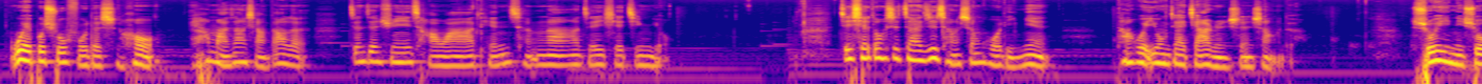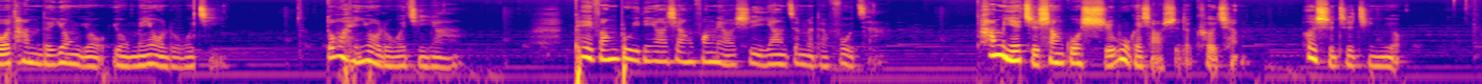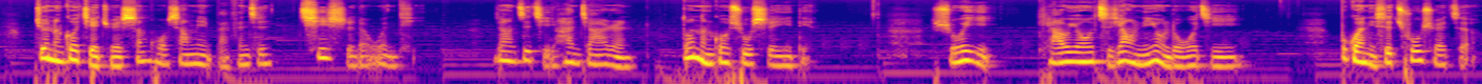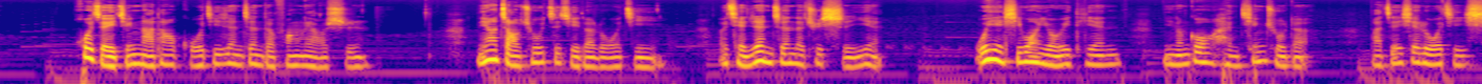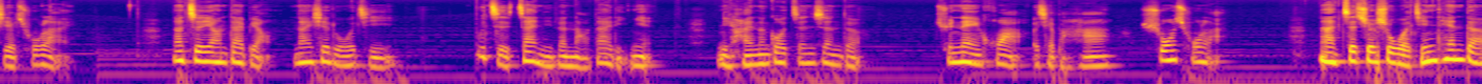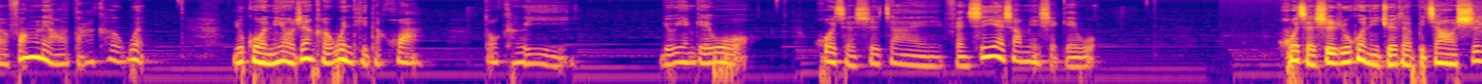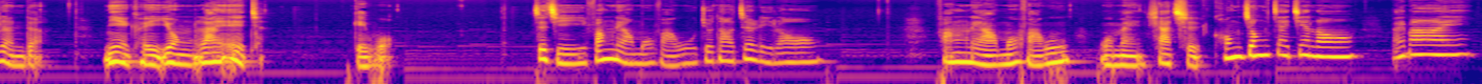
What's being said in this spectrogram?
胃不舒服的时候，他马上想到了真正薰衣草啊、甜橙啊这一些精油。这些都是在日常生活里面，他会用在家人身上的。所以你说他们的用油有没有逻辑？都很有逻辑呀。配方不一定要像芳疗师一样这么的复杂。他们也只上过十五个小时的课程，二十支精油就能够解决生活上面百分之七十的问题，让自己和家人都能够舒适一点。所以调油，只要你有逻辑，不管你是初学者，或者已经拿到国际认证的芳疗师，你要找出自己的逻辑，而且认真的去实验。我也希望有一天，你能够很清楚的把这些逻辑写出来。那这样代表那些逻辑不止在你的脑袋里面，你还能够真正的去内化，而且把它说出来。那这就是我今天的芳疗答客问。如果你有任何问题的话，都可以留言给我，或者是在粉丝页上面写给我，或者是如果你觉得比较私人的，你也可以用 Line it 给我。这集芳疗魔法屋就到这里喽，芳疗魔法屋，我们下次空中再见喽，拜拜。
